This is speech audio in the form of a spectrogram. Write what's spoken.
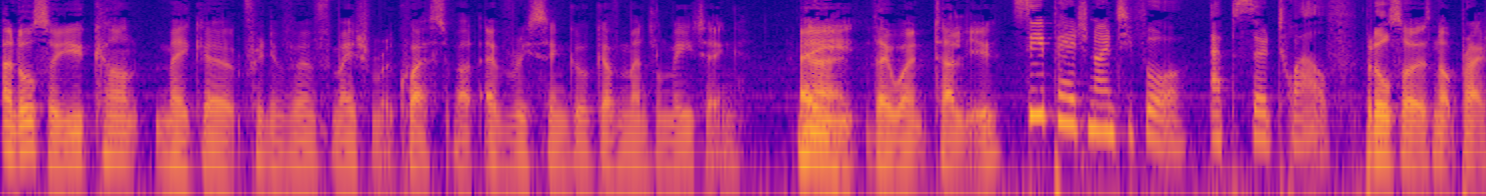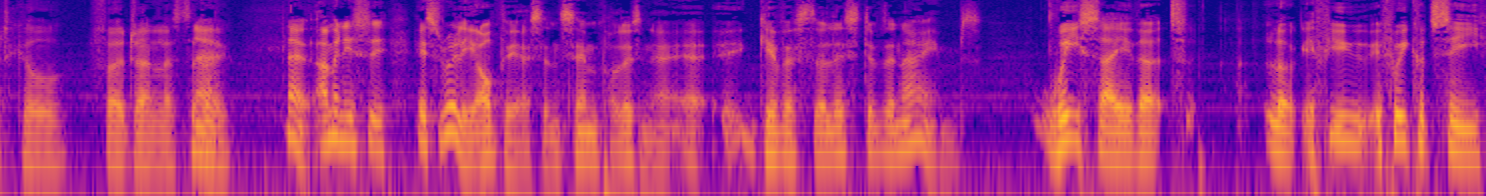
And also, you can't make a Freedom of Information request about every single governmental meeting. No. A, they won't tell you, See page 94, episode 12. but also it's not practical for journalists to no. do. No, I mean, it's, it's really obvious and simple, isn't it? Uh, Give us the list of the names. we say that look if you if we could see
